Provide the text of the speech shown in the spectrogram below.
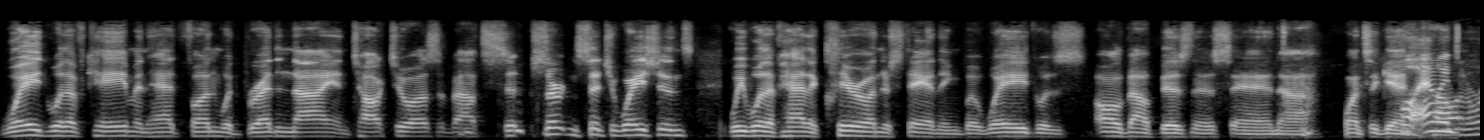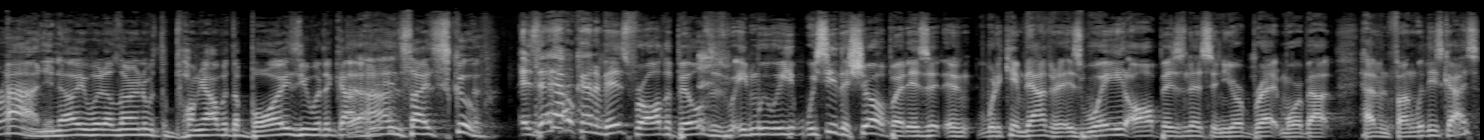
Wade would have came and had fun with Brett and I and talked to us about si- certain situations, we would have had a clear understanding. But Wade was all about business, and uh, once again, well and we around, you know, he would have learned with the hung out with the boys. He would have got Uh-huh. the inside scoop. Is that how it kind of is for all the builds? Is we, we, we see the show, but is it and when it came down to it, is Wade all business and you're Brett more about having fun with these guys?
